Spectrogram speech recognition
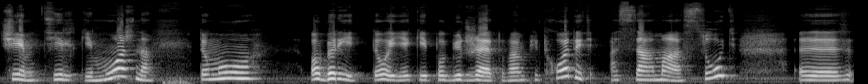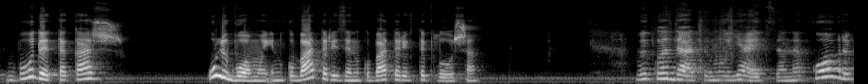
чим тільки можна. Тому оберіть той, який по бюджету вам підходить, а сама суть е, буде така ж у будь-якому інкубаторі з інкубаторів теплуша. Викладатиму яйця на коврик,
